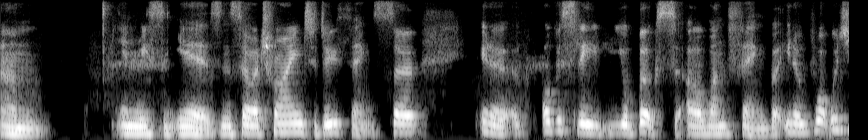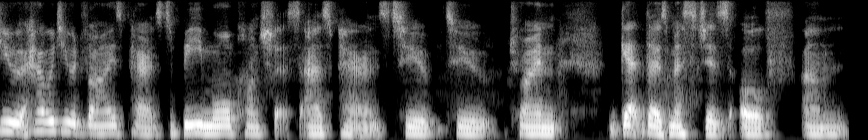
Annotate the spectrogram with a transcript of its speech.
um, in recent years. And so are trying to do things. So, you know, obviously your books are one thing, but, you know, what would you, how would you advise parents to be more conscious as parents to, to try and get those messages of, um,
